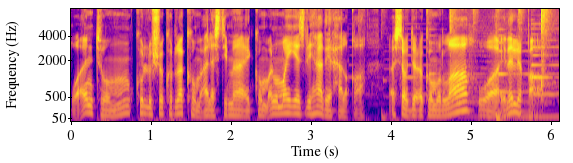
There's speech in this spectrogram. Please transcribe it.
وأنتم كل شكر لكم على استماعكم المميز لهذه الحلقة. أستودعكم الله وإلى اللقاء.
